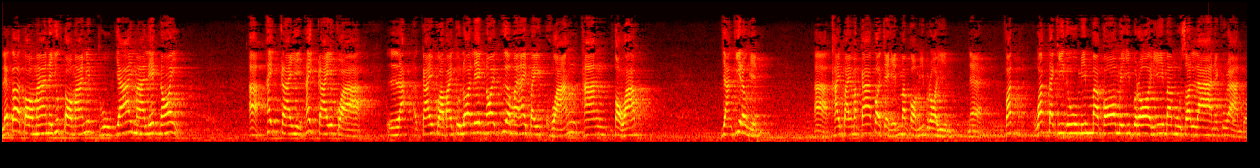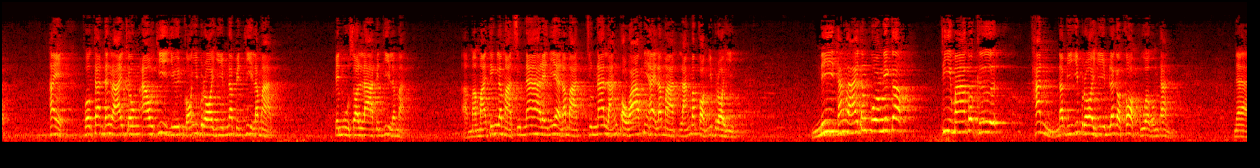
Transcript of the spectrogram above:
แล้วก็ต่อมาในยุคต่อมานี่ถูกย้ายมาเล็กน้อยอะให้ไกลให้ไกลกว่า ละไกลกว่าใบตุลอเล็กน้อยเพื่อไม่ให้ไปขวางทางต่อวาบอย่างที่เราเห็นอ่าใครไปมักกะก็จะเห็นมากอมอิบรอฮิมนะฟัดวัตตะกีดูมิมมากอมอิบรอฮีมามูซอลลาในกุรานบอก ให้พวกท่านทั้งหลายจงเอาที่ยืนของอิบรอฮีมนะเป็นที่ละหมาด เป็นมูซอลลาเป็นที่ละหมาด มาหมายถึงละหมาดซุนนะอะไรเนี่ยละหมาดซุนนะหลังต่อวาฟนี่ให้ละหมาดหลังมากอมอิบรอฮีมนี่ทั้งหลายทั้งปวงนี่ก็ที่มาก็คือท่านนบีอิบรอฮีมและก็ครอบครัวของท่านนะ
